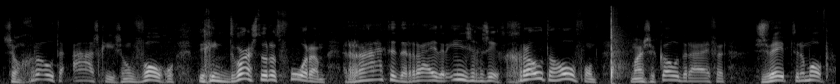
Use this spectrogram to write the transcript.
Zo'n grote aasgier, zo'n vogel, die ging dwars door het voorraam, raakte de rijder in zijn gezicht, grote hoofdwond. Maar zijn co-drijver zweepte hem op.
